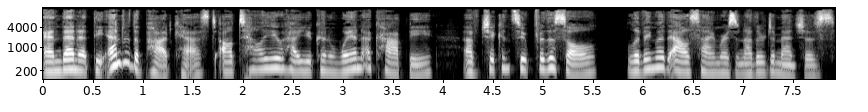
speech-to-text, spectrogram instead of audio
And then at the end of the podcast, I'll tell you how you can win a copy of Chicken Soup for the Soul Living with Alzheimer's and Other Dementias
